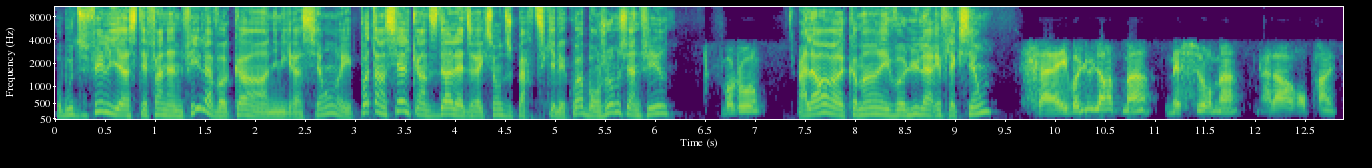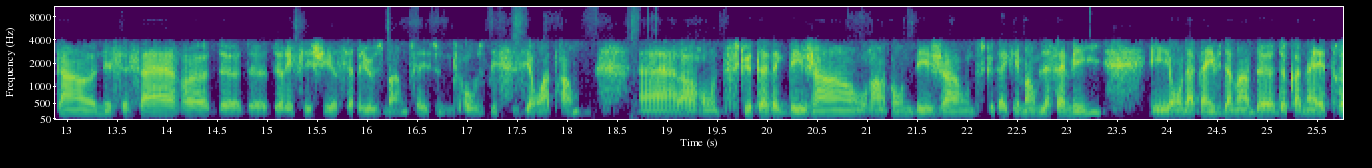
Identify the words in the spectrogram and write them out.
Au bout du fil, il y a Stéphane Anfield, avocat en immigration et potentiel candidat à la direction du Parti québécois. Bonjour, M. Anfield. Bonjour. Alors, euh, comment évolue la réflexion? Ça évolue lentement, mais sûrement. Alors, on prend le temps euh, nécessaire euh, de, de, réfléchir sérieusement. C'est une grosse décision à prendre. alors, on discute avec des gens, on rencontre des gens, on discute avec les membres de la famille et on attend évidemment de, connaître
